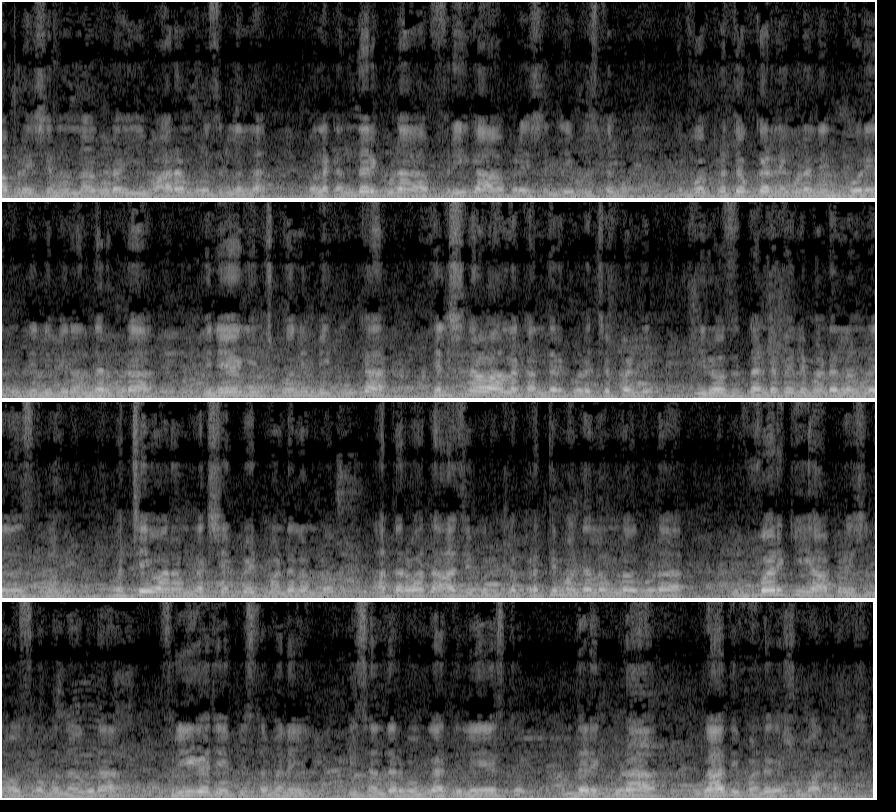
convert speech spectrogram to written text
ఆపరేషన్ ఉన్నా కూడా ఈ వారం రోజులలో వాళ్ళకందరికి కూడా ఫ్రీగా ఆపరేషన్ చేపిస్తాము. ఎవరు ప్రతి ఒక్కరిని కూడా నేను కోరేది దీన్ని మీరు అందరు కూడా వినియోగించుకొని మీకు ఇంకా తెలిసిన వాళ్ళకి అందరికి కూడా చెప్పండి. ఈ రోజు దండపల్లి మండలంలో చేస్తున్నాము. వచ్చే వారం లక్షట్పేట మండలంలో ఆ తర్వాత ఆజీపూర్ ఇట్లా ప్రతి మండలంలో కూడా ఎవ్వరికి ఆపరేషన్ అవసరం ఉన్నా కూడా ఫ్రీగా చేపిస్తామని ఈ సందర్భంగా తెలియజేస్తూ అందరికి కూడా ఉగాది పండుగ శుభాకాంక్షలు.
